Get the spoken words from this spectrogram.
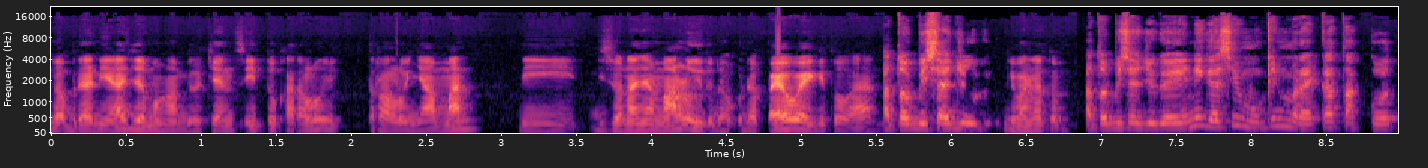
nggak berani aja mengambil chance itu karena lu terlalu nyaman di di zona nyaman lu gitu udah udah PW gitu kan atau bisa juga gimana tuh atau bisa juga ini gak sih mungkin mereka takut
